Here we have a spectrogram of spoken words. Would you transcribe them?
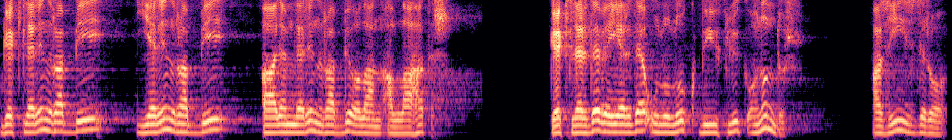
göklerin Rabbi, yerin Rabbi, alemlerin Rabbi olan Allah'adır. Göklerde ve yerde ululuk, büyüklük O'nundur. Azizdir O,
